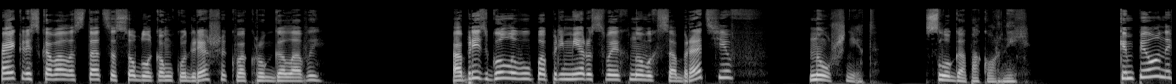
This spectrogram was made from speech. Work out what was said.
Айк рисковал остаться с облаком кудряшек вокруг головы. Обрить голову по примеру своих новых собратьев? Ну уж нет. Слуга покорный. Кемпион и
